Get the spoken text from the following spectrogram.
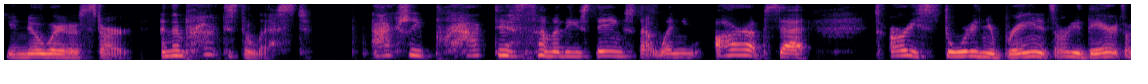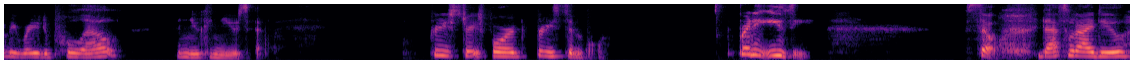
you know where to start and then practice the list. Actually practice some of these things so that when you are upset, it's already stored in your brain, it's already there, it's already ready to pull out and you can use it. Pretty straightforward, pretty simple, pretty easy. So that's what I do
